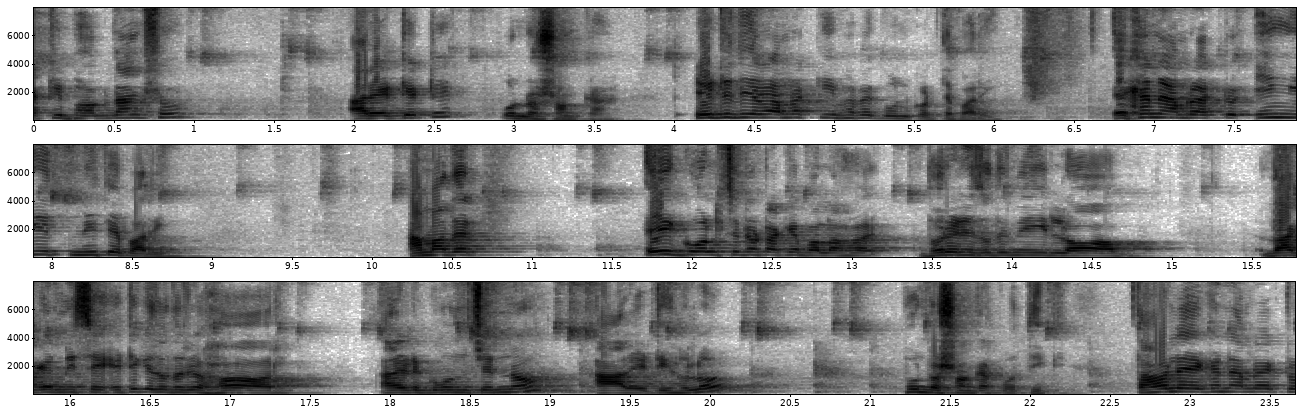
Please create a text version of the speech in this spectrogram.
একটি ভগ্নাংশ। আর এটি একটি পূর্ণ সংখ্যা। এটি দিয়ে আমরা কীভাবে গুণ করতে পারি? এখানে আমরা একটু ইঙ্গিত নিতে পারি। আমাদের এই গোল চিহ্নটাকে বলা হয়, ধরে নিই যদি নিই লব, দাগের নিচে এটিকে যদি ধরি হর, আর এটি গুণ চিহ্ন, আর এটি হলো পূর্ণ সংখ্যার প্রতীক। তাহলে এখানে আমরা একটু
